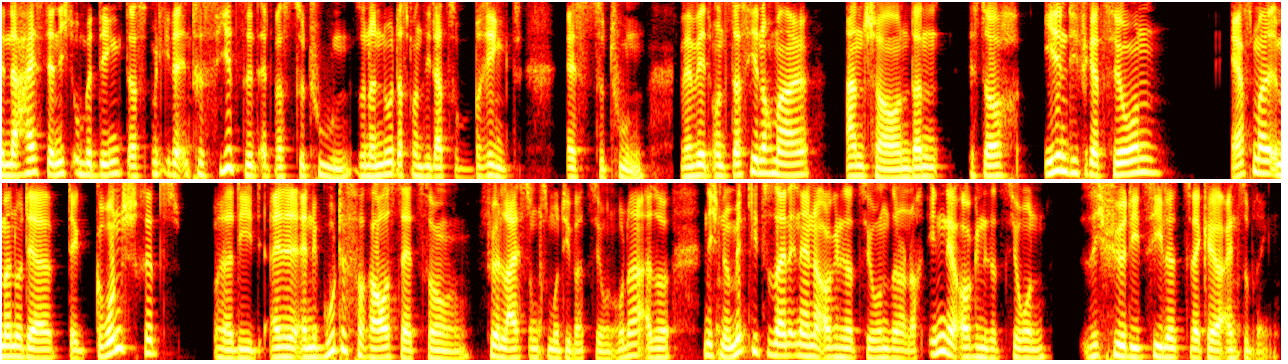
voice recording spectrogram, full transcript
denn da heißt ja nicht unbedingt, dass Mitglieder interessiert sind, etwas zu tun, sondern nur, dass man sie dazu bringt, es zu tun wenn wir uns das hier nochmal anschauen, dann ist doch Identifikation erstmal immer nur der, der Grundschritt oder die, eine, eine gute Voraussetzung für Leistungsmotivation, oder? Also nicht nur Mitglied zu sein in einer Organisation, sondern auch in der Organisation sich für die Ziele, Zwecke einzubringen.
